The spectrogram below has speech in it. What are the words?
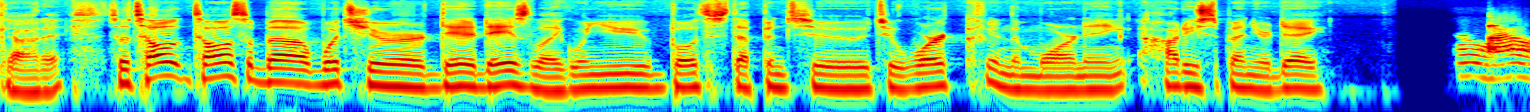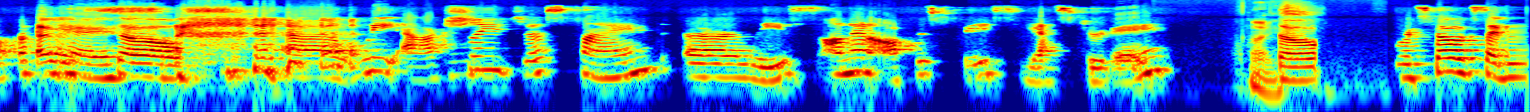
Got it. So tell tell us about what your day to day is like when you both step into to work in the morning. How do you spend your day? Oh wow! Okay, so uh, we actually just signed a lease on an office space yesterday. Nice. So we're so excited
